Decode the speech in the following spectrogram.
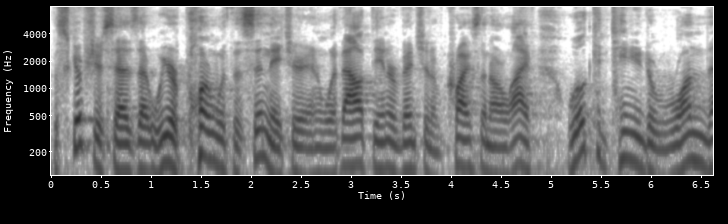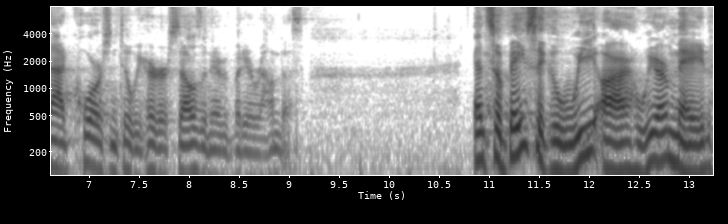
The scripture says that we are born with the sin nature, and without the intervention of Christ in our life, we'll continue to run that course until we hurt ourselves and everybody around us. And so basically, we are, we are made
